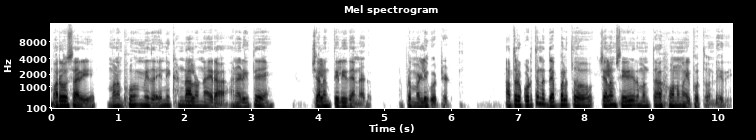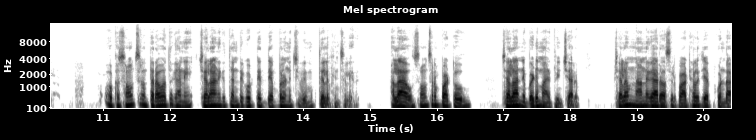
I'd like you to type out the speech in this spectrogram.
మరోసారి మన భూమి మీద ఎన్ని ఖండాలు ఉన్నాయిరా అని అడిగితే చలం తెలియదన్నాడు అప్పుడు మళ్ళీ కొట్టాడు. అతడు కొడుతున్న దెబ్బలతో చలం శరీరం అంతా హూనం అయిపోతుండేది ఒక సంవత్సరం తర్వాత కానీ చలానికి తండ్రి కొట్టే దెబ్బల నుంచి విముక్తి లభించలేదు. అలా ఒక సంవత్సరం పాటు చలాన్ని బడి మానిపించారు. చలం నాన్నగారు అసలు పాఠాలు చెప్పకుండా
